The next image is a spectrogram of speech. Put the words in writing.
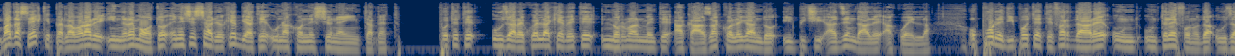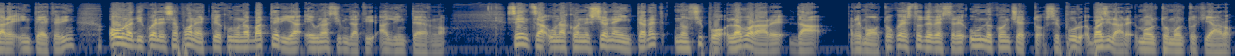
Va da sé che per lavorare in remoto è necessario che abbiate una connessione a internet. Potete usare quella che avete normalmente a casa collegando il PC aziendale a quella, oppure vi potete far dare un, un telefono da usare in tethering o una di quelle saponette con una batteria e una SIM dati all'interno. Senza una connessione a internet non si può lavorare da remoto, questo deve essere un concetto, seppur basilare, molto molto chiaro.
